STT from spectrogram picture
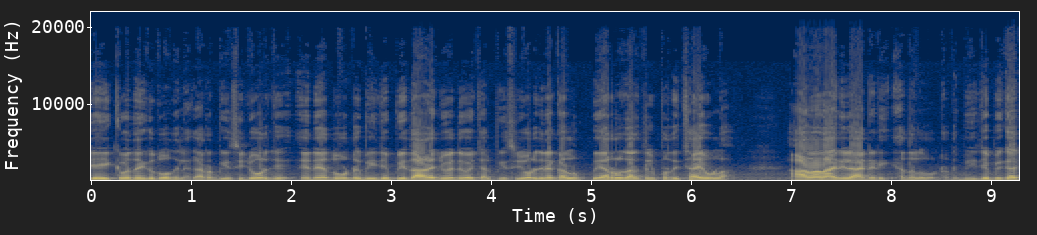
ജയിക്കുമെന്ന് എനിക്ക് തോന്നുന്നില്ല. കാരണം പി സി ജോർജിനെ എന്തുകൊണ്ട് ബി ജെ പി തഴഞ്ഞു എന്ന് ചോദിച്ചാൽ പി സി ജോർജിനേക്കാളും വേറൊരു തരത്തിൽ പ്രതിച്ഛായുള്ള ആളാണ് അനിൽ ആന്റണി എന്നുള്ളതുകൊണ്ടാണ്. ബി ജെ പിക്കാർ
